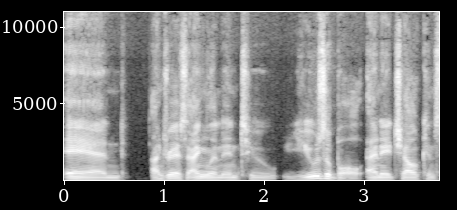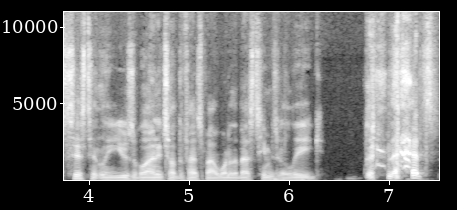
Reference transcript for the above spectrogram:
and Andreas Englund into usable NHL, consistently usable NHL defenseman, one of the best teams in the league. That's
